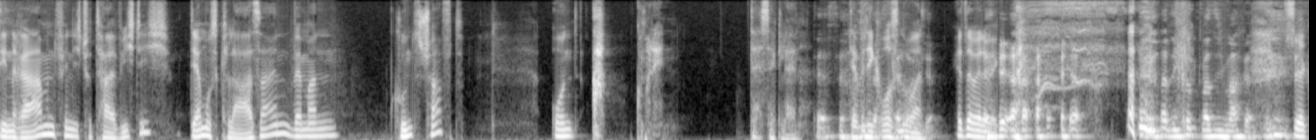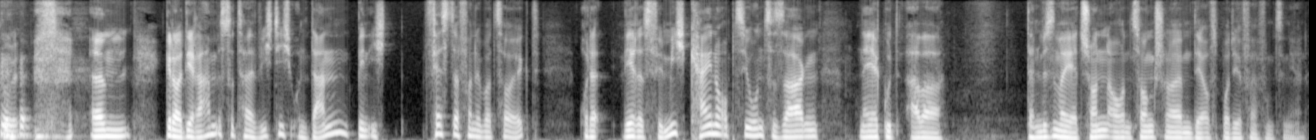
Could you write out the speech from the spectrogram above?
Den Rahmen finde ich total wichtig. Der muss klar sein, wenn man Kunst schafft. Und, ah, guck mal hin. Da ist der Kleine. Der, ist der, der mit den großen Ohren. Ja. Jetzt ist er wieder weg. Ja, ja. Also ich guckt, was ich mache. Sehr cool. ähm, genau, der Rahmen ist total wichtig und dann bin ich fest davon überzeugt, oder wäre es für mich keine Option zu sagen, naja gut, aber dann müssen wir jetzt schon auch einen Song schreiben, der auf Spotify funktioniert.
